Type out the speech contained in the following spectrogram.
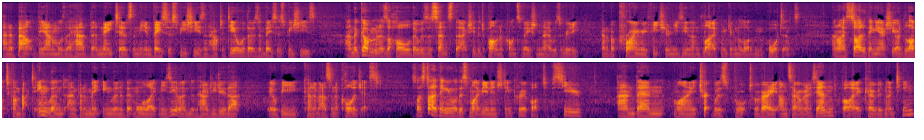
and about the animals they had, the natives and the invasive species, and how to deal with those invasive species. And the government as a whole, there was a sense that actually the Department of Conservation there was really kind of a primary feature of New Zealand life and given a lot of importance. And I started thinking actually I'd love to come back to England and kind of make England a bit more like New Zealand. And how do you do that? It would be kind of as an ecologist. So I started thinking, well, this might be an interesting career path to pursue. And then my trip was brought to a very unceremonious end by COVID 19.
